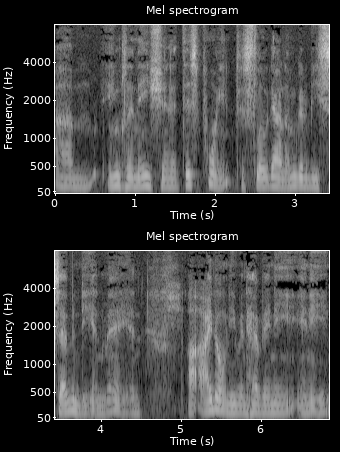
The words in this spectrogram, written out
um, inclination at this point to slow down. I'm going to be 70 in May, and I don't even have any any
